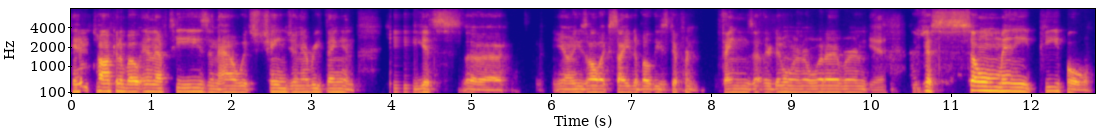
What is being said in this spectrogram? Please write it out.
Him talking about NFTs and how it's changing everything, and he gets uh, you know he's all excited about these different things that they're doing or whatever, and Yeah. there's just so many people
